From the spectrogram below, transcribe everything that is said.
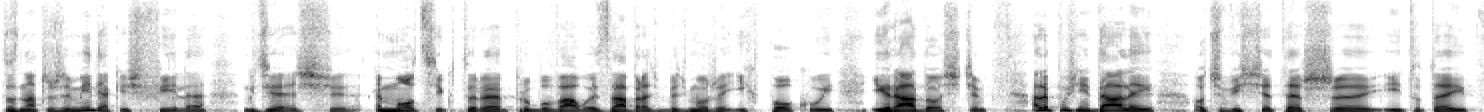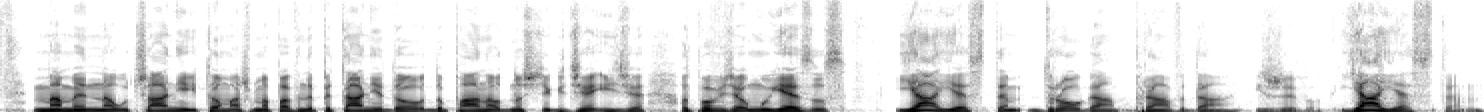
To znaczy, że mieli jakieś chwile gdzieś emocji, które próbowały zabrać być może ich pokój i radość, ale później dalej oczywiście też e, i tutaj mamy nauczanie i Tomasz ma pewne pytanie do, do Pana odnośnie gdzie idzie. Odpowiedział mu Jezus, ja jestem droga, prawda i żywot. Ja jestem.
